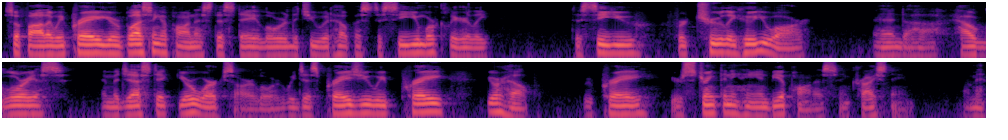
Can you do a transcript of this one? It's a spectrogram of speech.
So, Father, we pray your blessing upon us this day, Lord, that you would help us to see you more clearly, to see you for truly who you are, and uh, how glorious and majestic your works are, Lord. We just praise you. We pray your help. We pray your strengthening hand be upon us. In Christ's name, amen.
